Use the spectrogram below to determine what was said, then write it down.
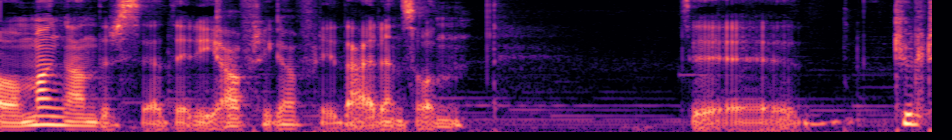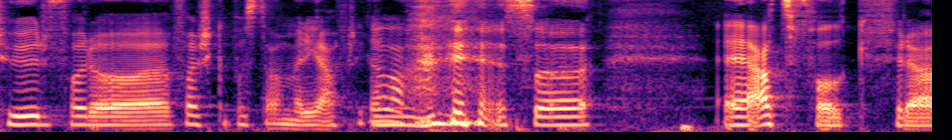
og mange andre steder i Afrika, fordi det er en sånn det, kultur for å forske på stammer i Afrika, da. Mm. så uh, at folk fra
